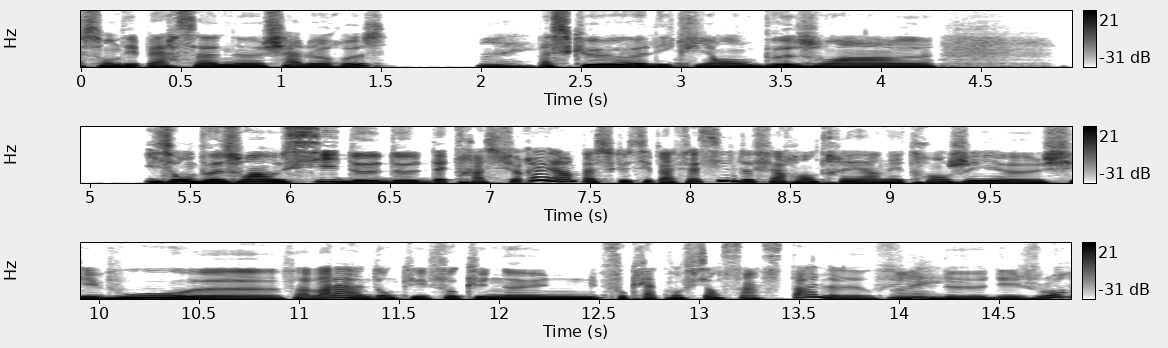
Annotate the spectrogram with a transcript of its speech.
sont des personnes chaleureuses Ouais. parce que les clients ont besoin ils ont besoin aussi de de- d'être assurés, hein, parce que c'est pas facile de faire rentrer un étranger euh, chez vous. euh, Enfin voilà, donc il faut qu'une, une- il faut que la confiance s'installe au fil Ouais. de- des jours.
